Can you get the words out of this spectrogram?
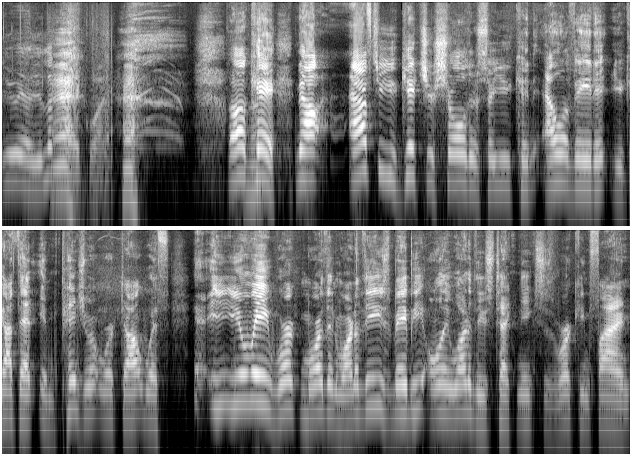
You, yeah, you look eh. like one. okay, now after you get your shoulder so you can elevate it, you got that impingement worked out with. You may work more than one of these. Maybe only one of these techniques is working fine.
